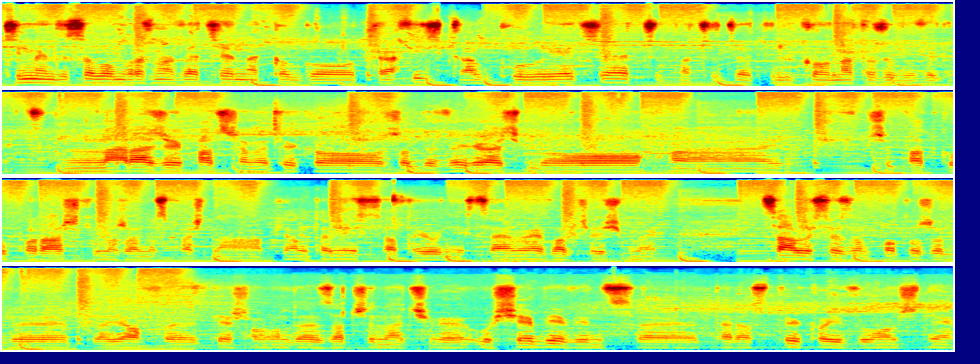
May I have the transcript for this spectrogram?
Czy między sobą rozmawiacie, na kogo trafić? Kalkulujecie? Czy patrzycie tylko na to, żeby wygrać? Na razie patrzymy tylko, żeby wygrać, bo e, w przypadku porażki możemy spaść na piąte miejsce, a tego nie chcemy. Walczyliśmy cały sezon po to, żeby playoffy, pierwszą rundę zaczynać e, u siebie, więc e, teraz tylko i wyłącznie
